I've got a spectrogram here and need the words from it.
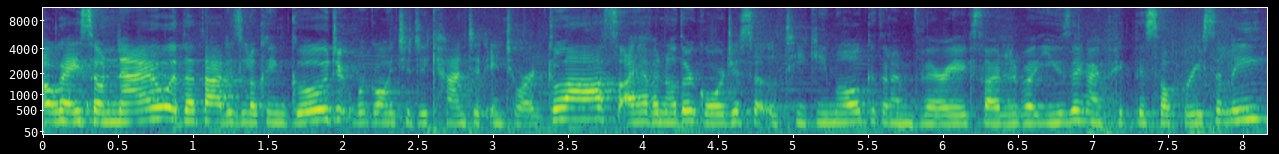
Okay, so now that that is looking good, we're going to decant it into our glass. I have another gorgeous little tiki mug that I'm very excited about using. I picked this up recently,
